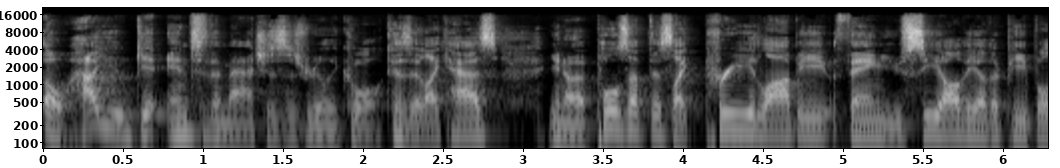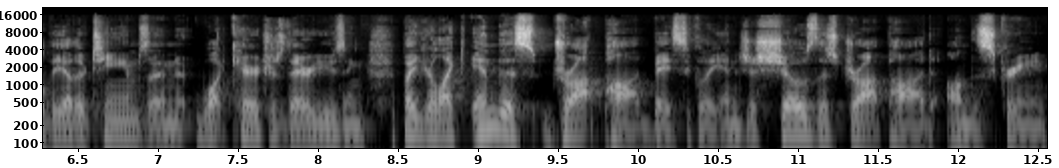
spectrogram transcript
oh how you get into the matches is really cool because it like has you know it pulls up this like pre-lobby thing. You see all the other people the other teams and what characters they're using but you're like in this drop pod basically and it just shows this drop pod on the screen.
